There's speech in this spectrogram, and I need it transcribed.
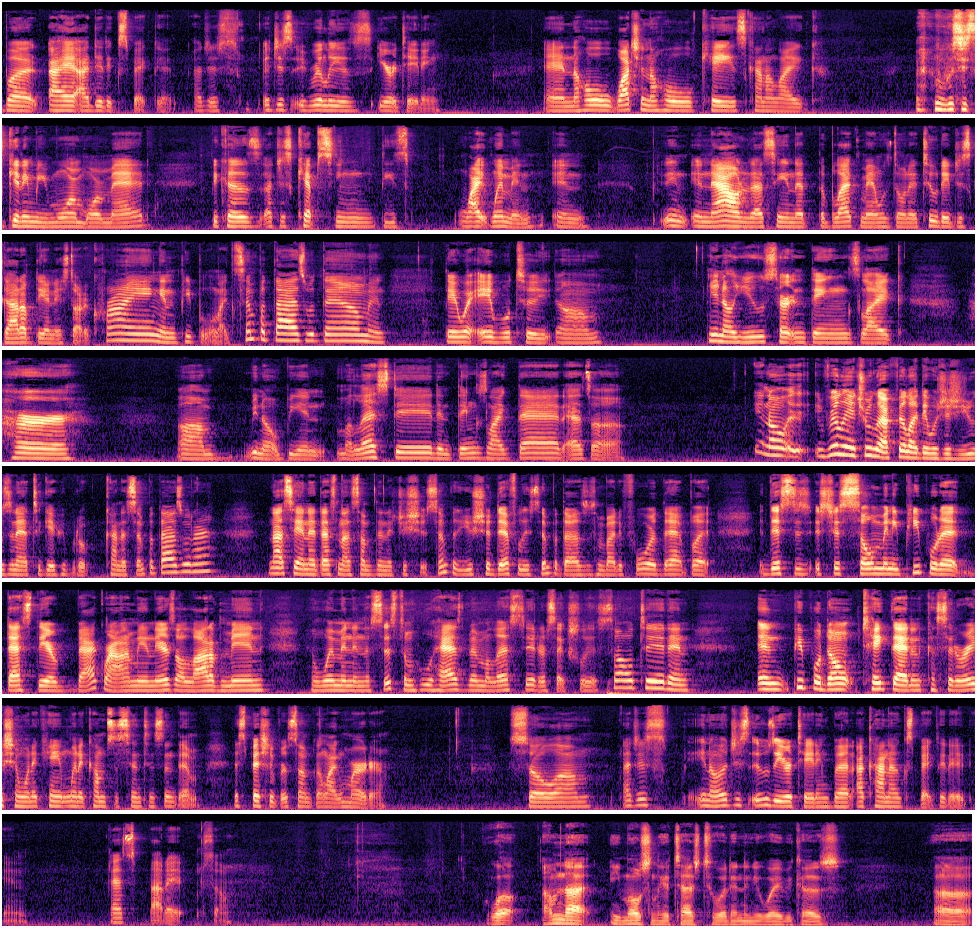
but I I did expect it. I just it just it really is irritating, and the whole watching the whole case kind of like was just getting me more and more mad because I just kept seeing these white women and and, now that I've seen that the black man was doing it too, they just got up there and they started crying and people like sympathized with them and they were able to um, you know use certain things like her um, you know being molested and things like that as a you know it, really and truly i feel like they was just using that to get people to kind of sympathize with her. Not saying that that's not something that you should sympathize you should definitely sympathize with somebody for that but this is it's just so many people that that's their background. I mean there's a lot of men and women in the system who has been molested or sexually assaulted and and people don't take that into consideration when it came when it comes to sentencing them, especially for something like murder. So um, I just you know it just it was irritating, but I kind of expected it, and that's about it. So. Well, I'm not emotionally attached to it in any way because uh,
